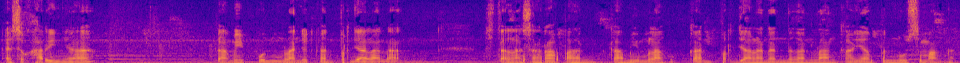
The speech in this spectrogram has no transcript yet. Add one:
Esok harinya, kami pun melanjutkan perjalanan. Setelah sarapan, kami melakukan perjalanan dengan langkah yang penuh semangat.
